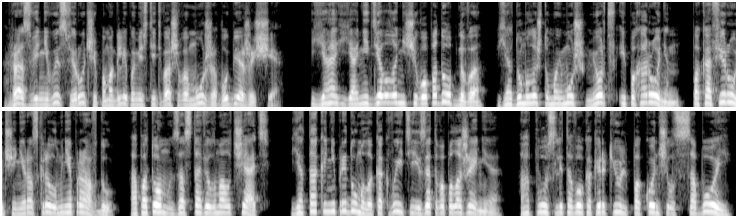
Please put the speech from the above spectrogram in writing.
«Разве не вы с Ферручи помогли поместить вашего мужа в убежище?» «Я... я не делала ничего подобного. Я думала, что мой муж мертв и похоронен, пока Ферручи не раскрыл мне правду, а потом заставил молчать. Я так и не придумала, как выйти из этого положения. А после того, как Иркюль покончил с собой,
